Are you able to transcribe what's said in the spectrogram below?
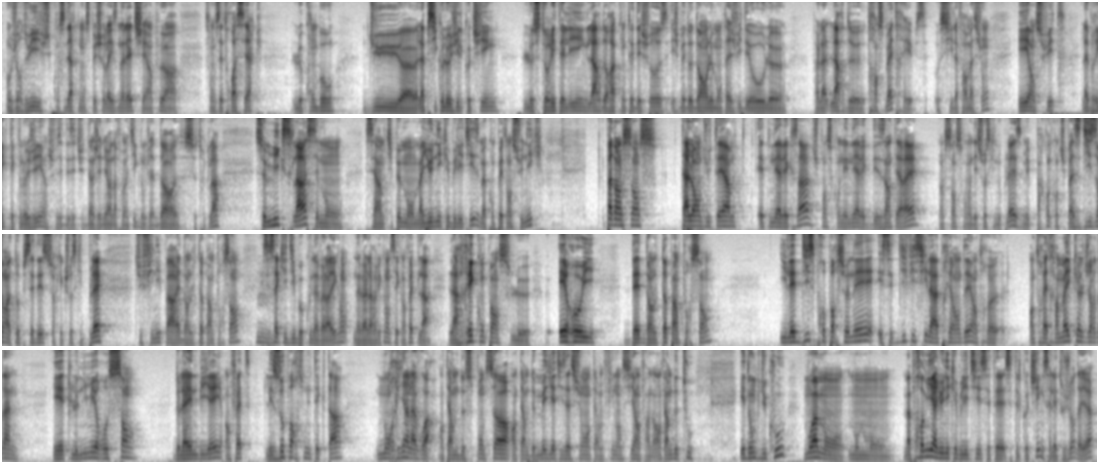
Aujourd'hui, je considère que mon specialized knowledge c'est un peu un si on faisait trois cercles, le combo du euh, la psychologie, le coaching, le storytelling, l'art de raconter des choses et je mets dedans le montage vidéo, le enfin la- l'art de transmettre et aussi la formation et ensuite la brique technologie. hein. je faisais des études d'ingénieur en informatique, donc j'adore euh, ce truc-là. Ce mix-là, c'est mon, c'est un petit peu mon ma unique abilities, ma compétence unique. Pas dans le sens talent du terme, être né avec ça. Je pense qu'on est né avec des intérêts, dans le sens où on a des choses qui nous plaisent. Mais par contre, quand tu passes 10 ans à t'obséder sur quelque chose qui te plaît, tu finis par être dans le top 1%. Hmm. Et c'est ça qui dit beaucoup Naval Ravikant, c'est qu'en fait, la, la récompense, le ROI d'être dans le top 1%, il est disproportionné et c'est difficile à appréhender entre, entre être un Michael Jordan et être le numéro 100 de la NBA. En fait, les opportunités que tu as, n'ont rien à voir en termes de sponsors, en termes de médiatisation, en termes financiers, enfin en termes de tout. Et donc du coup, moi, mon, mon- mon- ma première unique ability, c'était le coaching, ça l'est toujours d'ailleurs.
